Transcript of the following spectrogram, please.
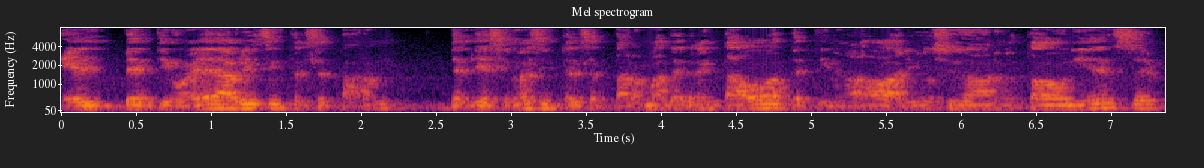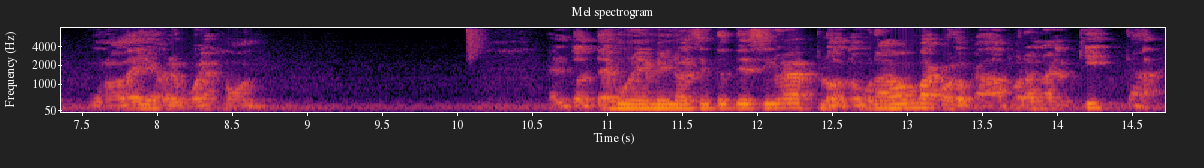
el 29 de abril se interceptaron, del 19 se interceptaron más de 30 hojas destinadas a varios ciudadanos estadounidenses, uno de ellos el juez Hunt. El 2 de junio de 1919 explotó una bomba colocada por anarquistas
